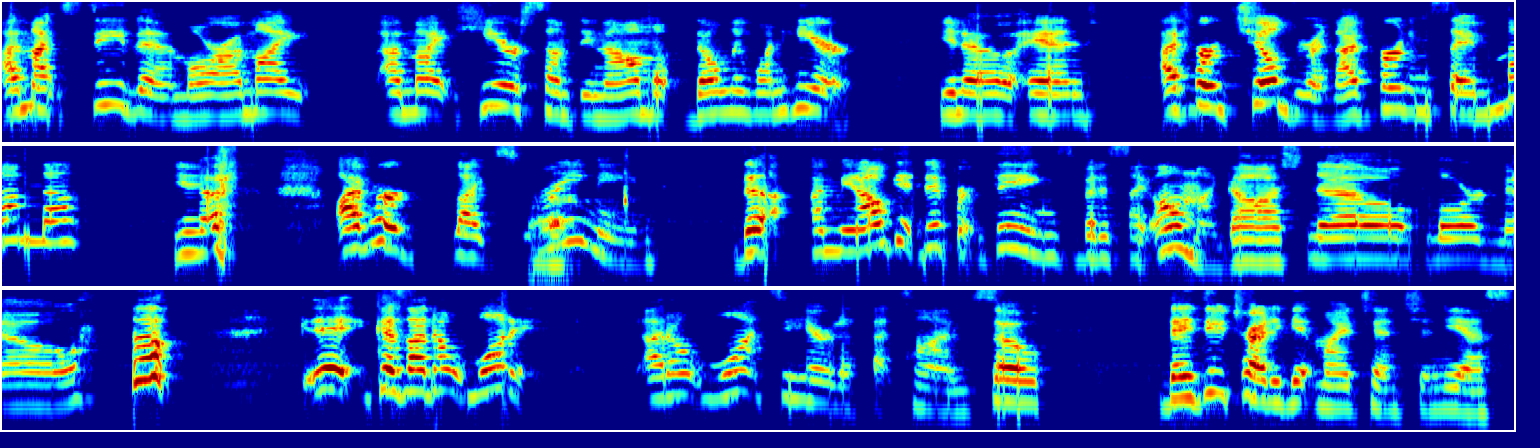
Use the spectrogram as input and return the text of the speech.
I might see them or I might I might hear something. I'm the only one here. You know, and I've heard children. I've heard them say "mama," you know. I've heard like screaming. That I mean, I'll get different things, but it's like, oh my gosh, no, Lord, no, because I don't want it. I don't want to hear it at that time. So they do try to get my attention. Yes,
